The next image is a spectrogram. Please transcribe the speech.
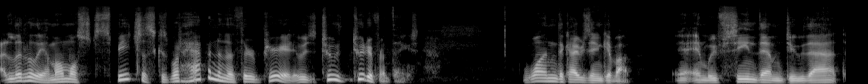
I literally, I'm almost speechless because what happened in the third period? It was two, two different things. One, the Coyotes didn't give up, and we've seen them do that.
